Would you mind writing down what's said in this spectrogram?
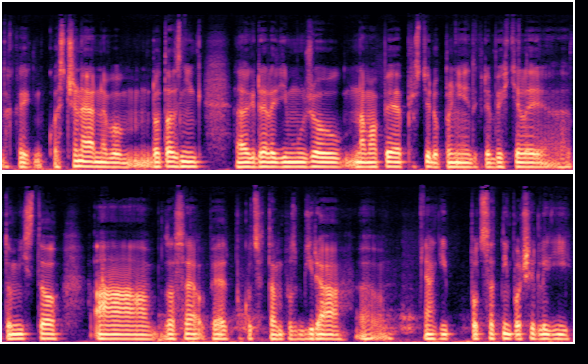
takový questionnaire nebo dotazník, kde lidi můžou na mapě prostě doplnit, kde by chtěli to místo a zase opět, pokud se tam pozbírá uh, nějaký podstatný počet lidí,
